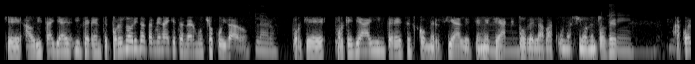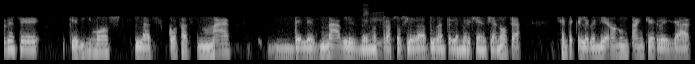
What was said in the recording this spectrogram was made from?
Que ahorita ya es diferente. Por eso ahorita también hay que tener mucho cuidado. Claro. Porque porque ya hay intereses comerciales en ese acto de la vacunación. Entonces, acuérdense que vimos las cosas más deleznables de nuestra sociedad durante la emergencia, ¿no? O sea, gente que le vendieron un tanque de gas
